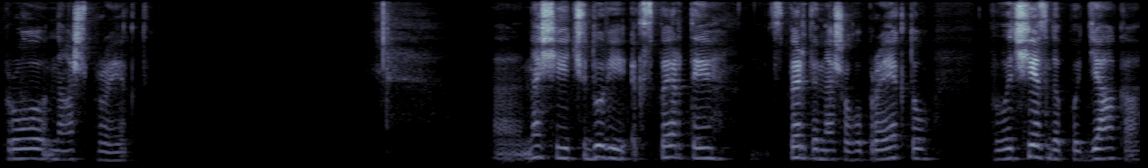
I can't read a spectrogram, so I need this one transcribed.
про наш проєкт. Е, Наші чудові експерти, експерти нашого проєкту, величезна подяка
